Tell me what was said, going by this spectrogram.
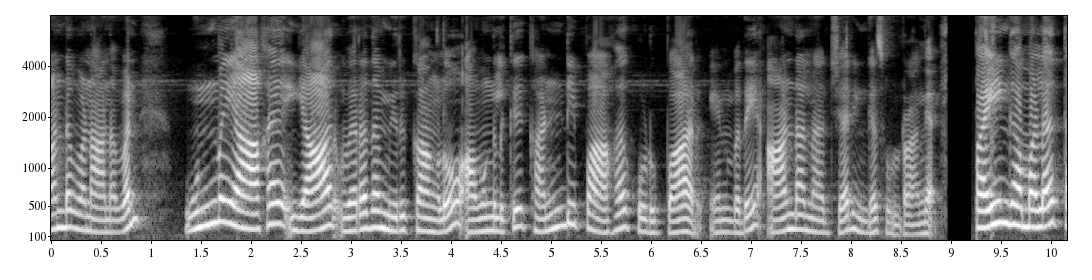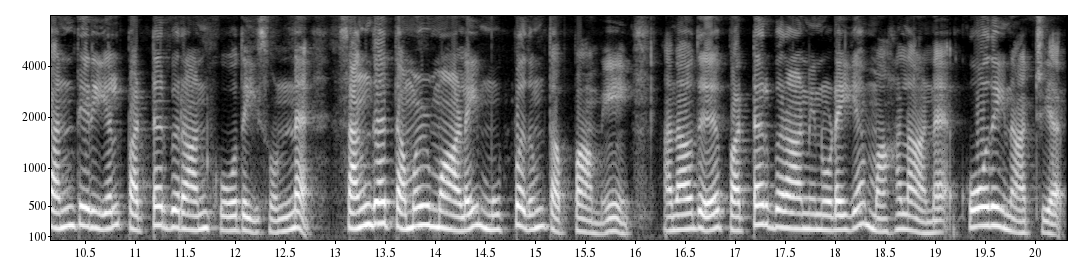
ஆண்டவனானவன் உண்மையாக யார் விரதம் இருக்காங்களோ அவங்களுக்கு கண்டிப்பாக கொடுப்பார் என்பதை ஆண்டாள் நாச்சியார் இங்கே சொல்கிறாங்க பைங்கமல தன்தெரியல் பட்டர்பிரான் கோதை சொன்ன சங்க தமிழ் மாலை முப்பதும் தப்பாமே. அதாவது பட்டர்பிரானினுடைய மகளான கோதை நாச்சியார்.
